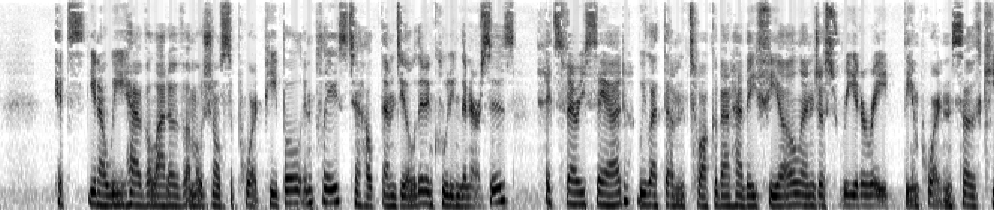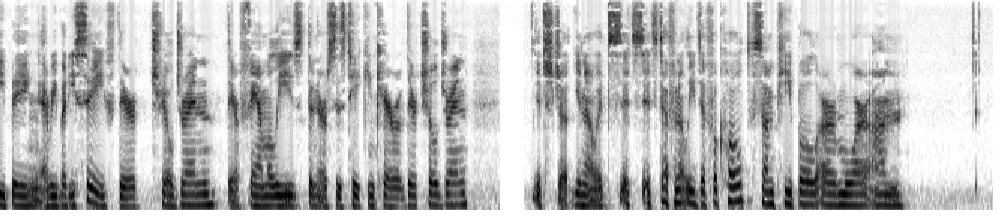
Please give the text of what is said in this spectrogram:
it's, you know, we have a lot of emotional support people in place to help them deal with it, including the nurses. It's very sad. We let them talk about how they feel and just reiterate the importance of keeping everybody safe their children, their families, the nurses taking care of their children it's just you know it's it's it's definitely difficult. Some people are more um,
